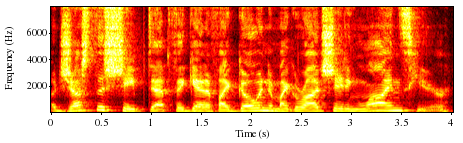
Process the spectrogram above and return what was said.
adjust the shape depth. Again, if I go into my Gouraud shading lines here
